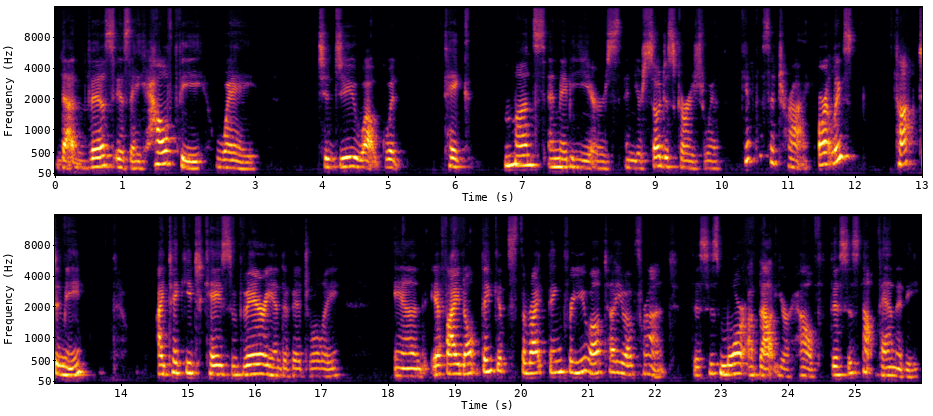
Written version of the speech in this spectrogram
that this is a healthy way to do what would take months and maybe years and you're so discouraged with. Give this a try or at least talk to me. I take each case very individually and if I don't think it's the right thing for you, I'll tell you up front. This is more about your health. This is not vanity.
